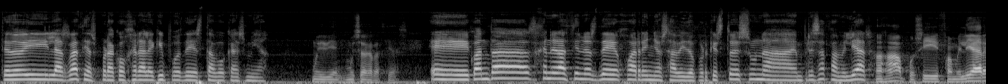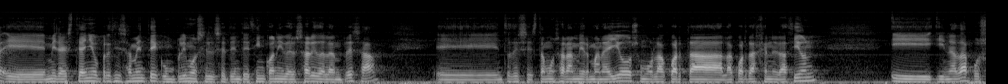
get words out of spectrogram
Te doy las gracias por acoger al equipo de Esta Boca es Mía. Muy bien, muchas gracias. Eh, ¿Cuántas generaciones de juarreños ha habido? Porque esto es una empresa familiar. Ajá, pues sí, familiar. Eh, mira, este año precisamente cumplimos el 75 aniversario de la empresa. Eh, entonces estamos ahora mi hermana y yo, somos la cuarta, la cuarta generación. Y, nada, pues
